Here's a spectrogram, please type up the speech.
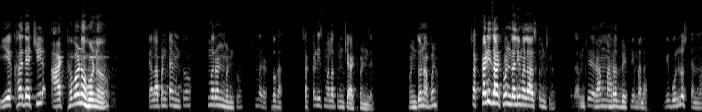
एखाद्याची आठवण होणं त्याला आपण काय म्हणतो? स्मरण म्हणतो. स्मरण. बघा सकाळीच मला तुमची आठवण झाली. म्हणतो ना आपण? सकाळीच आठवण झाली मला आज तुमची. आमचे राम महाराज भेटले मला. मी बोललोच त्यांना.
